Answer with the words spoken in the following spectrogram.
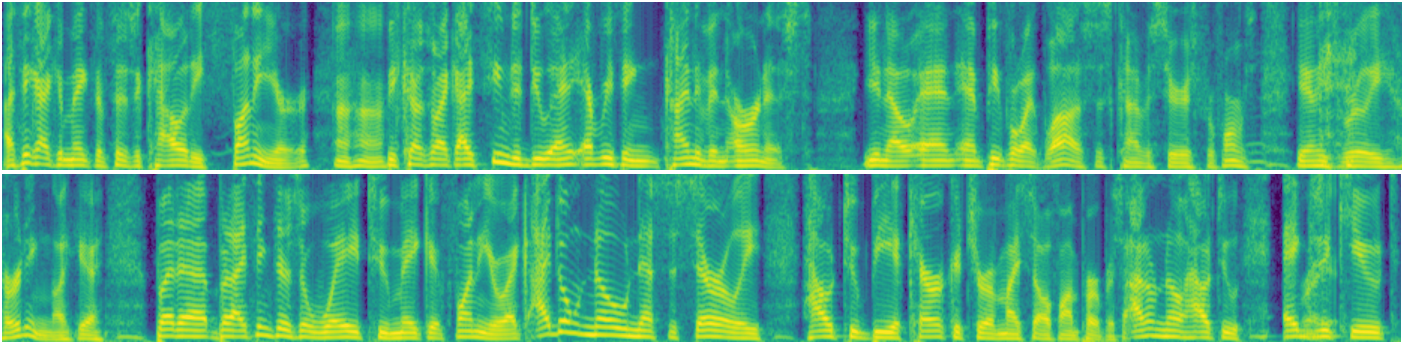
I think I can make the physicality funnier uh-huh. because like I seem to do everything kind of in earnest. You know, and, and people are like, "Wow, this is kind of a serious performance." You know, he's really hurting. Like, uh, but uh, but I think there's a way to make it funnier. Like, I don't know necessarily how to be a caricature of myself on purpose. I don't know how to execute.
